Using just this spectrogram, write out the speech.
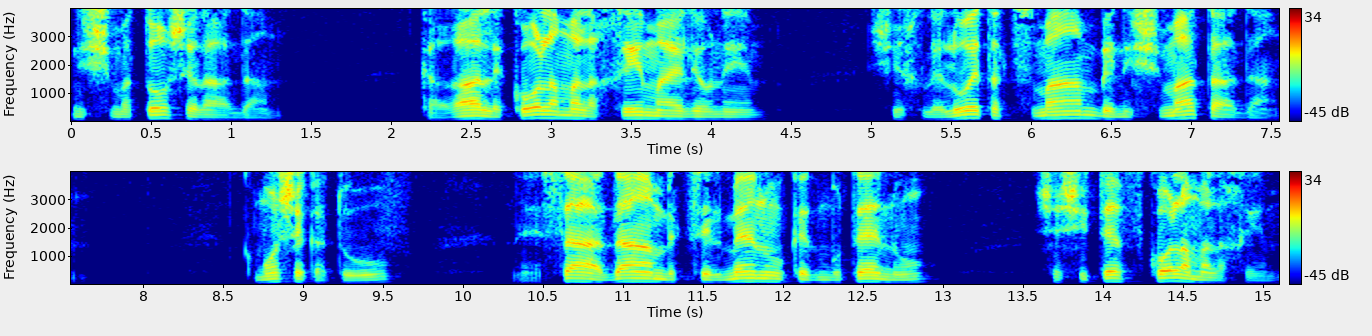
נשמתו של האדם, קרא לכל המלאכים העליונים שיכללו את עצמם בנשמת האדם. כמו שכתוב, נעשה האדם בצלמנו כדמותנו, ששיתף כל המלאכים,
